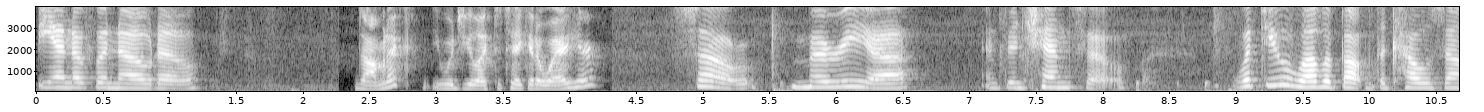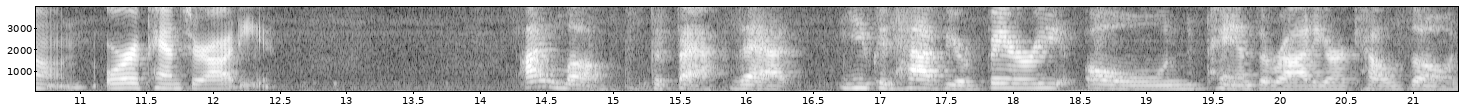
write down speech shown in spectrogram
Bienvenido. Dominic, would you like to take it away here? So, Maria and Vincenzo, what do you love about the calzone or a panzerotti? I love the fact that you can have your very own panzerotti or calzone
